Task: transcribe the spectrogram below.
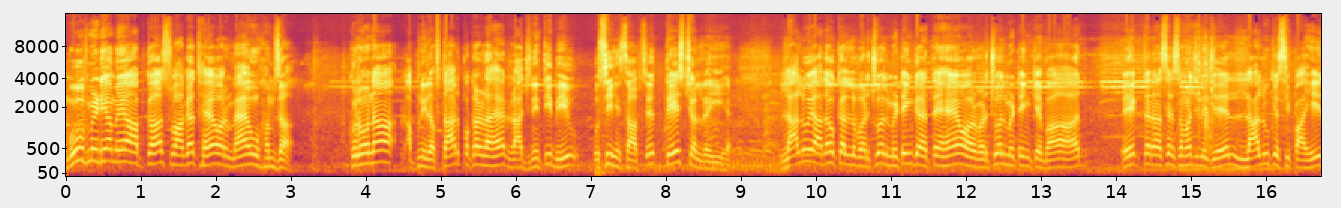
मूव मीडिया में आपका स्वागत है और मैं हूँ हमजा। कोरोना अपनी रफ्तार पकड़ रहा है राजनीति भी उसी हिसाब से तेज चल रही है। लालू यादव कल वर्चुअल मीटिंग कहते हैं और वर्चुअल मीटिंग के बाद एक तरह से समझ लीजिए, लालू के सिपाही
